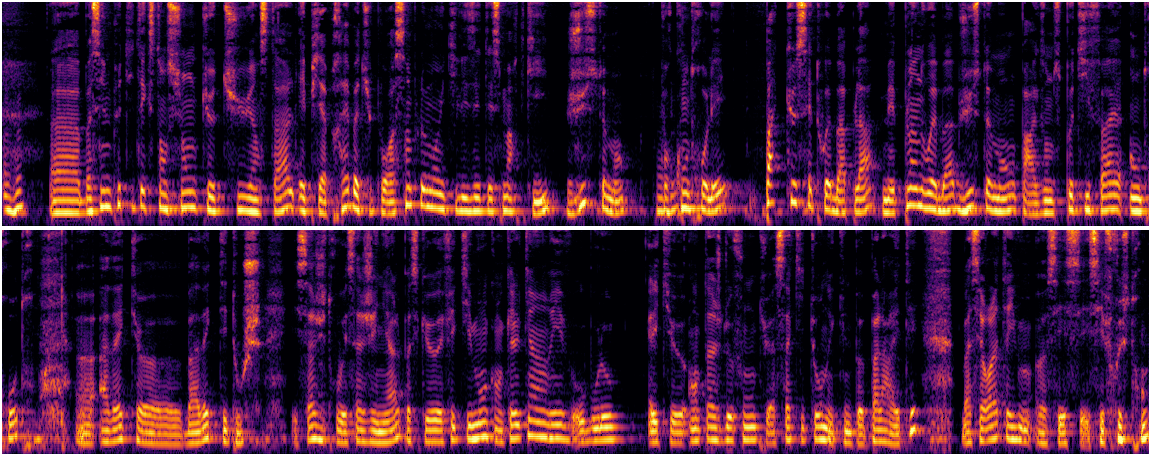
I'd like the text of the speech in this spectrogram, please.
mhm. euh, bah, c'est une petite extension que tu installes et puis après bah, tu pourras simplement utiliser tes smart keys justement pour mhm. contrôler pas que cette web app là mais plein de web apps justement par exemple Spotify entre autres euh, avec euh, bah, avec tes touches et ça j'ai trouvé ça génial parce que effectivement quand quelqu'un arrive au boulot et que en tâche de fond tu as ça qui tourne et que tu ne peux pas l'arrêter, bah c'est relativement euh, c'est, c'est, frustrant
